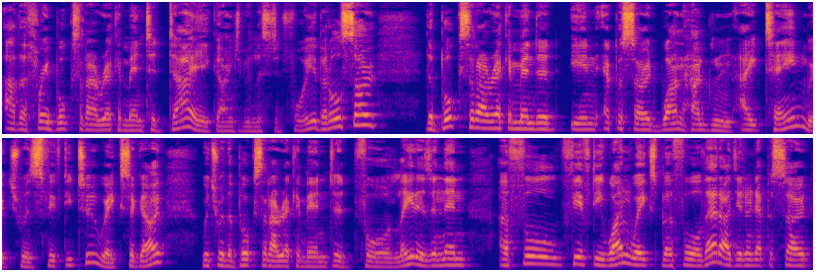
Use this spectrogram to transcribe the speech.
are the three books that I recommend today going to be listed for you, but also the books that I recommended in episode 118, which was 52 weeks ago, which were the books that I recommended for leaders. And then a full 51 weeks before that, I did an episode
